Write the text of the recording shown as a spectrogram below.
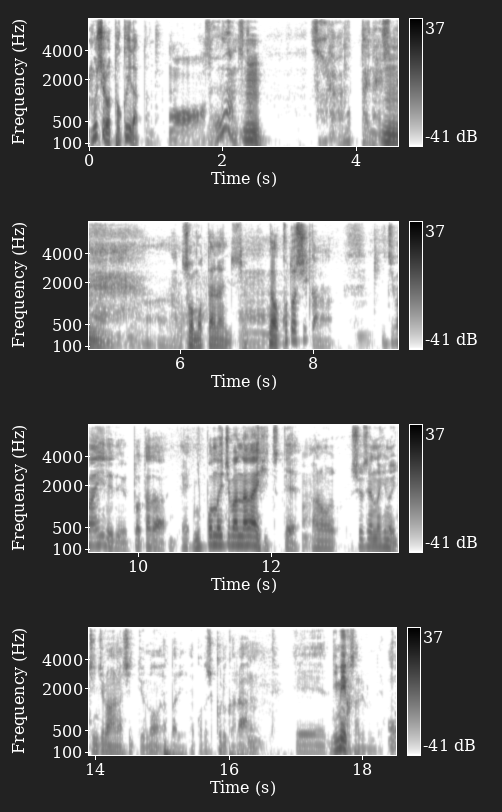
むしろ得意だったんだよ、ああそうなんですか、うん、それはもったいないですね、そうもったいないんですよ。だから今年かな一番いい例で言うとただえ日本の一番長い日っつって、あの終戦の日の一日の話っていうのをやっぱり今年来るから、えーリメイクされるんだよ、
